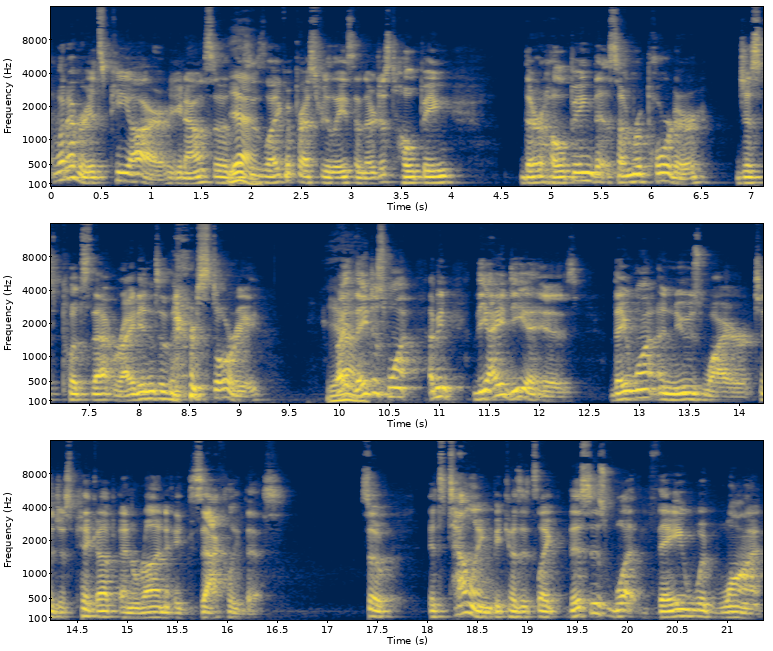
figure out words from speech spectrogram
whatever. It's PR, you know. So Yeah. this is like a press release, and they're just hoping, they're hoping that some reporter just puts that right into their story. Yeah. Right? They just want. I mean, the idea is they want a news wire to just pick up and run exactly this. So it's telling because it's like this is what they would want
